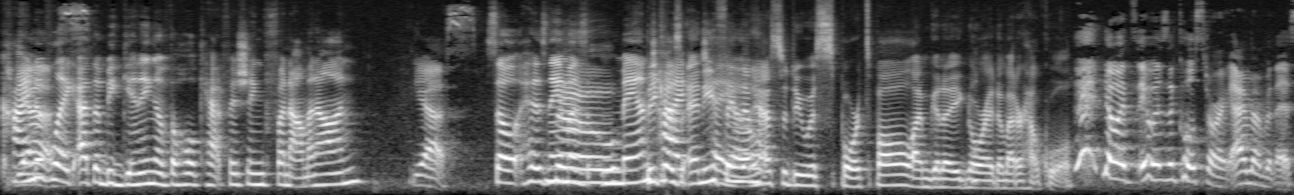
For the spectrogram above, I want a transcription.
kind Yes. of like at the beginning of the whole catfishing phenomenon. yes, So his name No, was Manti because anything Te'o. that has to do with sports ball, I'm gonna ignore it no matter how cool. no, it's, it was a cool story. I remember this.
